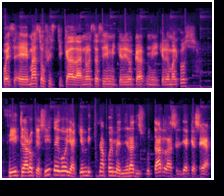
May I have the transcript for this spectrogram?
pues eh, más sofisticada, ¿no es así, mi querido, mi querido Marcos? Sí, claro que sí, digo, y aquí en Viquina pueden venir a disfrutarlas el día que sea.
